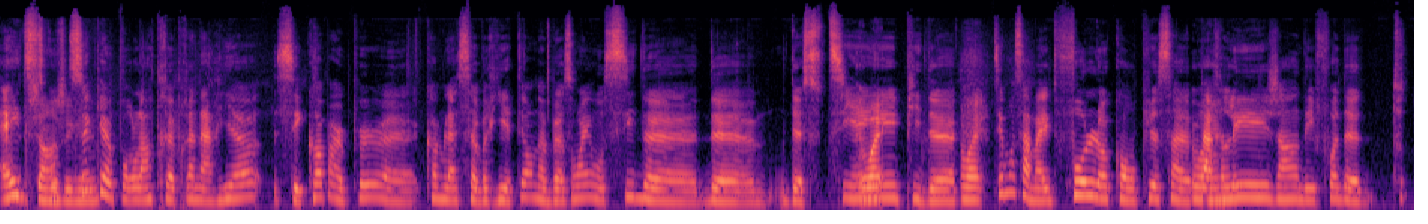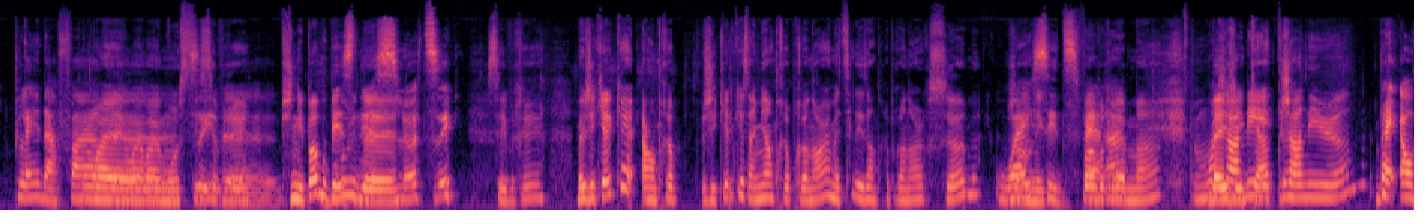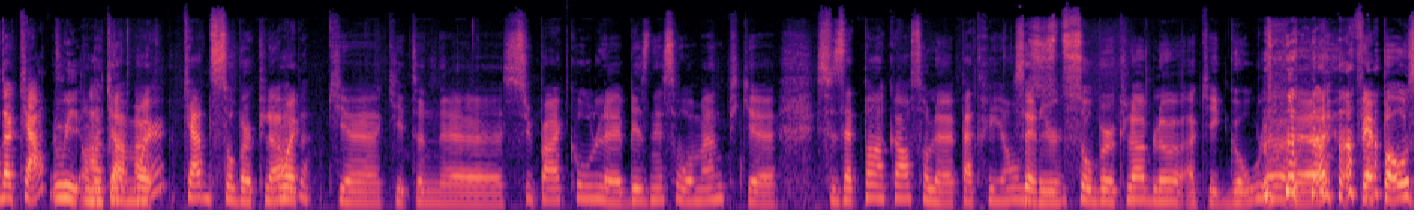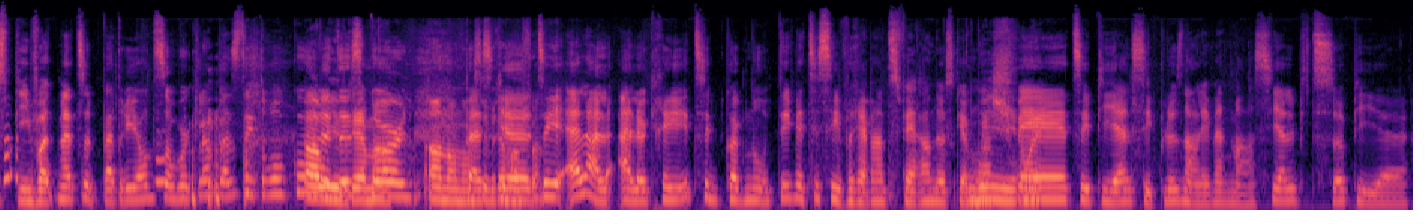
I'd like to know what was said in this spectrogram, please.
Hey, tu changer, sais que pour l'entrepreneuriat, c'est comme un peu euh, comme la sobriété. On a besoin aussi de, de, de soutien, Ouais. puis de... Ouais. Tu sais, moi, ça m'aide full qu'on puisse euh, Ouais. parler, genre, des fois, de tout plein d'affaires. Ouais, euh, ouais, ouais, moi aussi, c'est vrai. Puis je n'ai pas beaucoup Business, de... là, tu sais. C'est vrai. Mais j'ai quelques, entre... j'ai quelques amis entrepreneurs, mais tu sais, les entrepreneurs sub, Ouais, j'en ai c'est pas différent. vraiment. Moi, Ben, j'en j'ai ai, quatre. j'en ai une. Ben, on a quatre. Oui, on a quatre. commun. ouais. Kat du Sober Club, Ouais. qui, euh, qui est une euh, super cool euh, businesswoman, puis que si vous n'êtes pas encore sur le Patreon du- Sérieux. du Sober Club, là, OK, go, là, euh, fais pause, puis il va te mettre sur le Patreon du Sober Club parce que c'est trop cool, Ah le oui, Discord. vraiment. Ah non, non, Parce c'est que, vraiment tu fun. sais, elle, elle, elle a créé, tu sais, une communauté, mais tu sais, c'est vraiment différent de ce que moi Oui, je fais, tu sais, puis elle, c'est plus dans l'événementiel, puis tout ça, puis euh,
